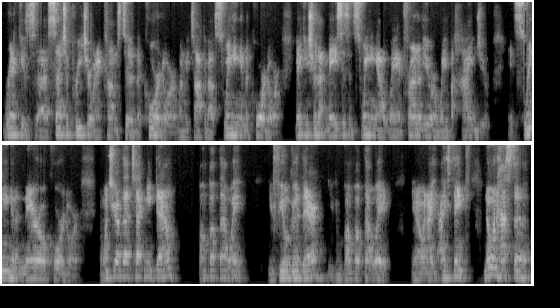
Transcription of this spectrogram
Rick is uh, such a preacher when it comes to the corridor. When we talk about swinging in the corridor, making sure that mace isn't swinging out way in front of you or way behind you. It's swinging in a narrow corridor. And once you have that technique down, bump up that weight. You feel good there, you can bump up that weight. You know, and I, I think no one has to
